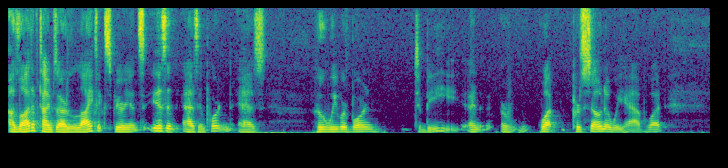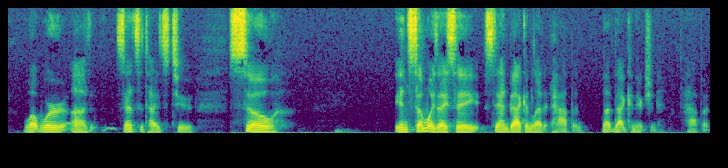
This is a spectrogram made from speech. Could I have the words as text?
a lot of times our life experience isn't as important as who we were born to be and or what persona we have, what what we're uh, sensitized to. So, in some ways, I say stand back and let it happen. Let that connection happen,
